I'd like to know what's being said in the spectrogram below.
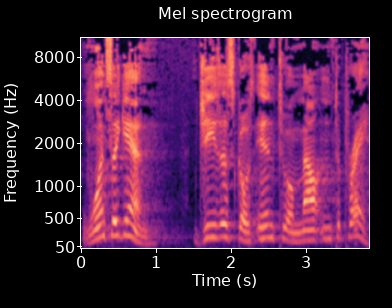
Once again, Jesus goes into a mountain to pray.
